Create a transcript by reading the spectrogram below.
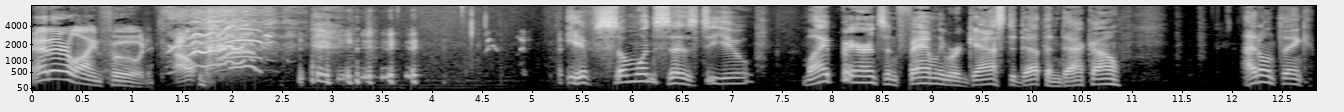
and airline food. I'll, if someone says to you, "My parents and family were gassed to death in Dachau," I don't think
